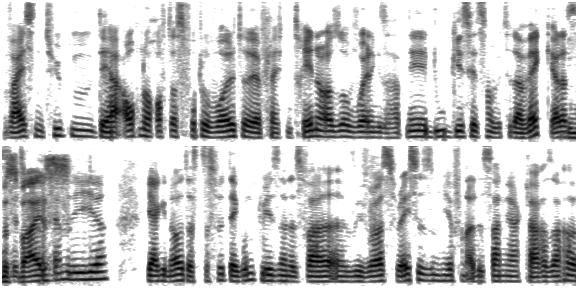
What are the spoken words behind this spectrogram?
weißen Typen, der auch noch auf das Foto wollte, der vielleicht ein Trainer oder so, wo er dann gesagt hat, nee, du gehst jetzt mal bitte da weg. Ja, das du bist ist weiß. Family hier. Ja, genau, das, das wird der Grund gewesen sein. Das war äh, Reverse Racism hier von Adesanya, klare Sache.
